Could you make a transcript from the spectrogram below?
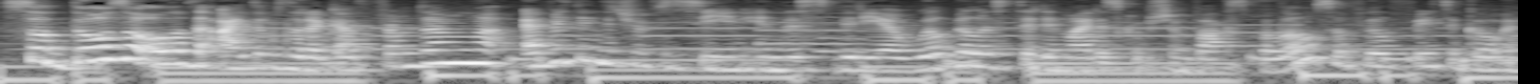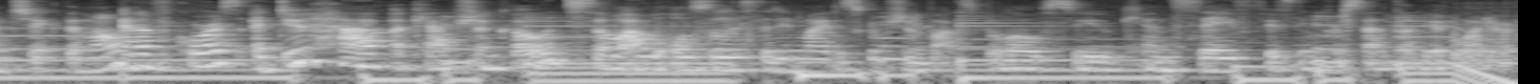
So those are all of the items that I got from them. Everything that you've seen in this video will be listed in my description box below so feel free to go and check them out. And of course I do have a caption code so I will also list it in my description box below so you can save 15% of your order.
